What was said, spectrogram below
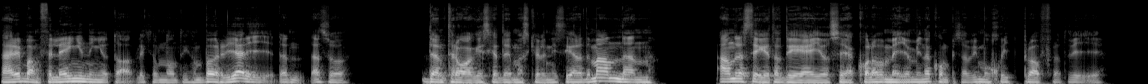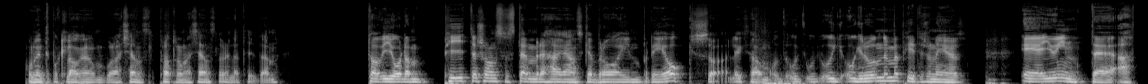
det här är bara en förlängning utav liksom någonting som börjar i den, alltså, den tragiska demaskuliniserade mannen. Andra steget av det är ju att säga, kolla på mig och mina kompisar, vi mår skitbra för att vi håller inte på och klagar om våra känslor, pratar om våra känslor hela tiden. Tar vi Jordan Peterson så stämmer det här ganska bra in på det också. Liksom. Och, och, och, och grunden med Peterson är ju, är ju inte att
